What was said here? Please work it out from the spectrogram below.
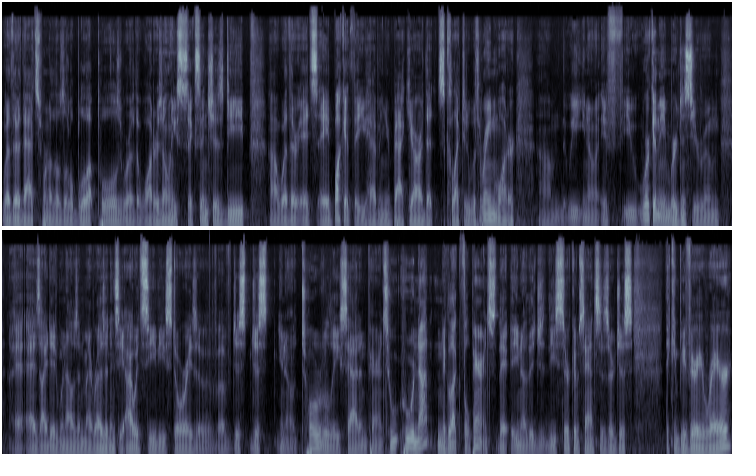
whether that's one of those little blow up pools where the water is only six inches deep, uh, whether it's a bucket that you have in your backyard that's collected with rainwater. Um, that we, you know, if you work in the emergency room, as I did when I was in my residency, I would see these stories of, of just, just you know, totally saddened parents who, who were not neglectful parents. They, you know, they, these circumstances are just they can be very rare,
